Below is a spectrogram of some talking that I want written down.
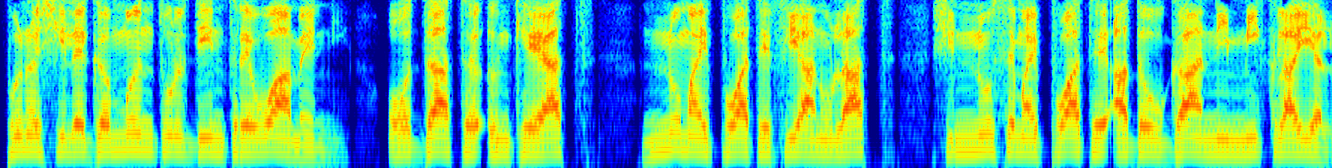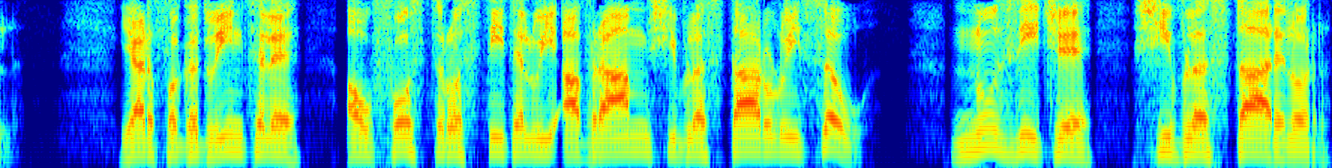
până și legământul dintre oameni, odată încheiat, nu mai poate fi anulat și nu se mai poate adăuga nimic la el. Iar făgăduințele au fost rostite lui Avram și vlăstarului său. Nu zice și vlăstarelor,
